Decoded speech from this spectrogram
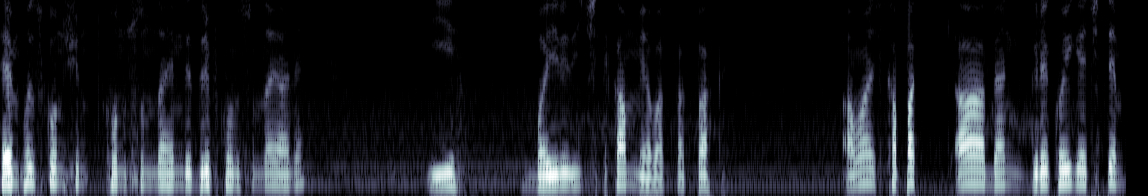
Hem hız konuşun konusunda hem de drift konusunda yani iyi. Bayırı hiç tıkanmıyor bak bak bak. Ama kapak aa ben Greco'yu geçtim.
